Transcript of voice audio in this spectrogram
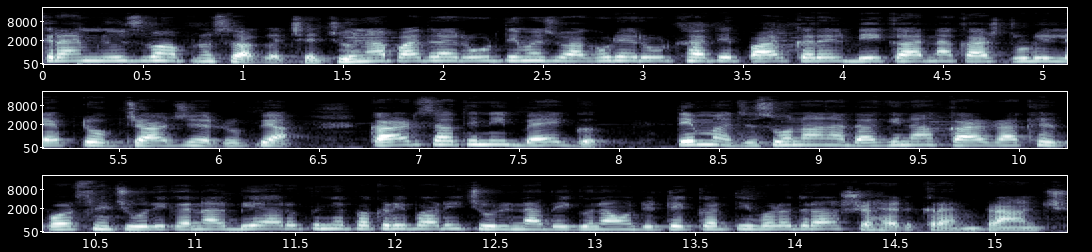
ક્રાઇમ ન્યૂઝમાં આપનું સ્વાગત છે. જૂના પાદરા રોડ તેમજ વાઘોડિયા રોડ ખાતે પાર્ક કરેલ બે કારના કાચ તોડી લેપટોપ, ચાર્જર, રૂપિયા, કાર્ડ સાથેની બેગ તેમજ સોનાના દાગીના, કાર્ડ રાખેલ પર્સની ચોરી કરનાર બે આરોપીને પકડી પાડી. ચોરીના બે ગુનાઓ ડિટેક્ટ કરતી વડોદરા શહેર ક્રાઇમ બ્રાન્ચ.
